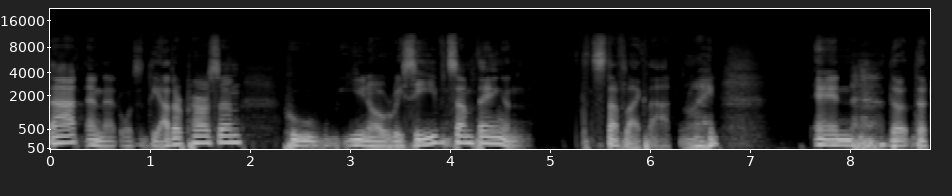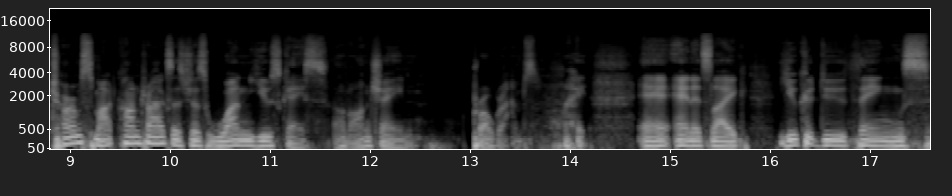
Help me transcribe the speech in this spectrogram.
that, and that was the other person who, you know, received something and stuff like that, right? And the, the term smart contracts is just one use case of on-chain programs, right? And, and it's like you could do things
